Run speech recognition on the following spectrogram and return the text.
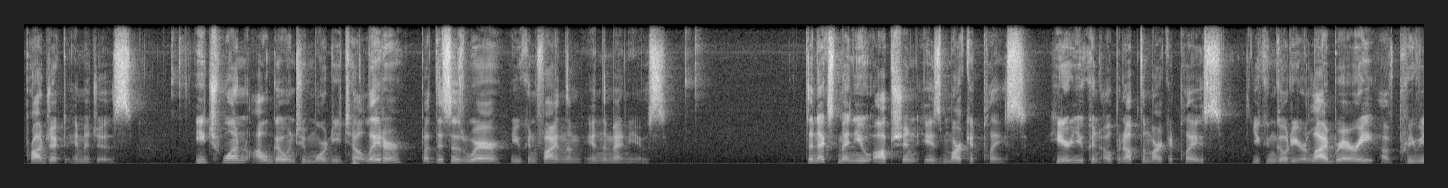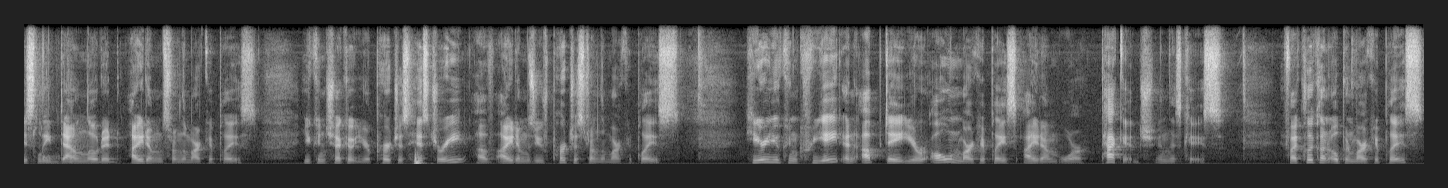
project images. Each one I'll go into more detail later, but this is where you can find them in the menus. The next menu option is Marketplace. Here you can open up the Marketplace. You can go to your library of previously downloaded items from the Marketplace. You can check out your purchase history of items you've purchased from the Marketplace. Here you can create and update your own marketplace item or package in this case. If I click on Open Marketplace,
